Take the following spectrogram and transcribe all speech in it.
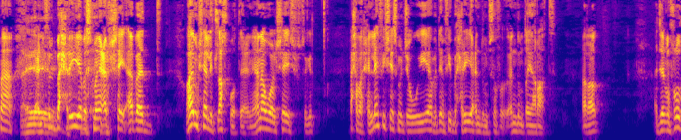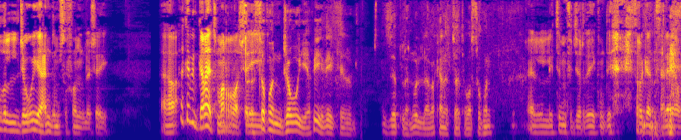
ما يعني في البحرية بس ما يعرف شيء أبد. وهذا الشيء اللي تلخبط يعني. أنا أول شيء شفت قلت لحظة الحين ليه في شيء اسمه جوية؟ بعدين في بحرية عندهم سفن عندهم طيارات. عرفت؟ أجل المفروض الجوية عندهم سفن ولا شيء. آه، أنا كنت قريت مرة شيء. سفن جوية في ذيك الزبلن ولا ما كانت تعتبر سفن؟ اللي تنفجر ذيك احترقت عليهم.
